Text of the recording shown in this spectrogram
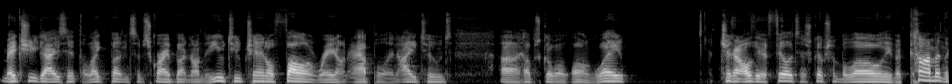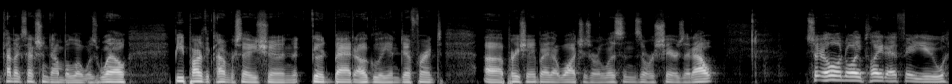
Make sure you guys hit the like button, subscribe button on the YouTube channel, follow and rate on Apple and iTunes. Uh, helps go a long way. Check out all the affiliate description below. Leave a comment in the comment section down below as well. Be part of the conversation, good, bad, ugly, indifferent. Uh, appreciate anybody that watches or listens or shares it out. So Illinois played FAU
